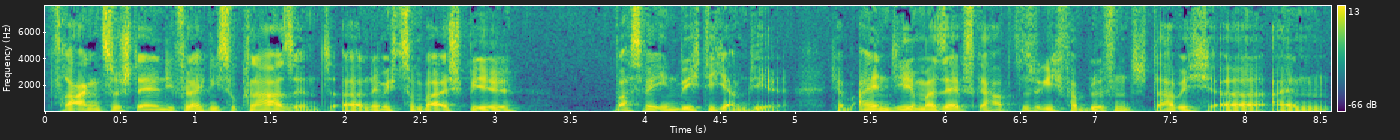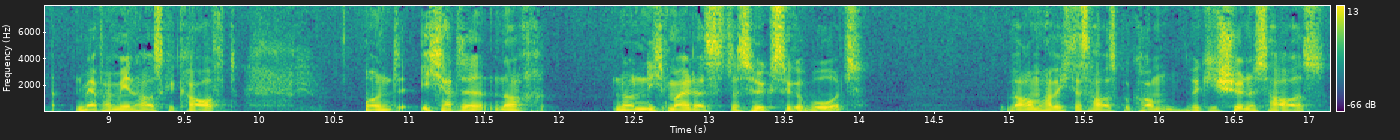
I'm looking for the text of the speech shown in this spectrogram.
Fragen zu stellen, die vielleicht nicht so klar sind. Äh, nämlich zum Beispiel, was wäre ihnen wichtig am Deal. Ich habe einen Deal mal selbst gehabt, das ist wirklich verblüffend. Da habe ich äh, ein Mehrfamilienhaus gekauft und ich hatte noch, noch nicht mal das, das höchste Gebot. Warum habe ich das Haus bekommen? Wirklich schönes Haus,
